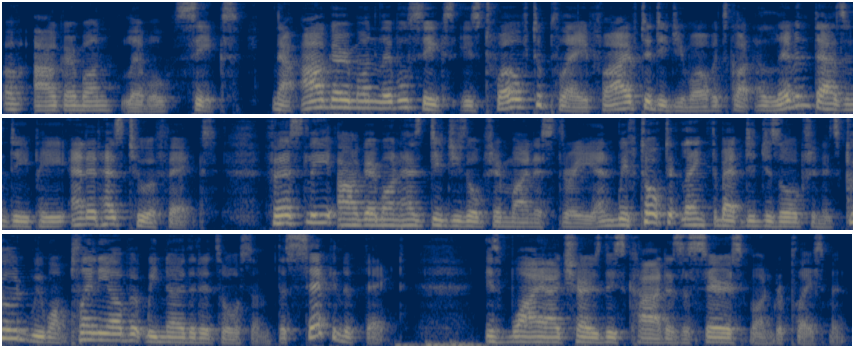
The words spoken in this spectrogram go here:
of Argomon level 6. Now, Argomon level 6 is 12 to play, 5 to Digivolve, it's got 11,000 DP, and it has two effects. Firstly, Argomon has Digisorption minus 3, and we've talked at length about Digisorption. It's good, we want plenty of it, we know that it's awesome. The second effect is why I chose this card as a Ceresmon replacement.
